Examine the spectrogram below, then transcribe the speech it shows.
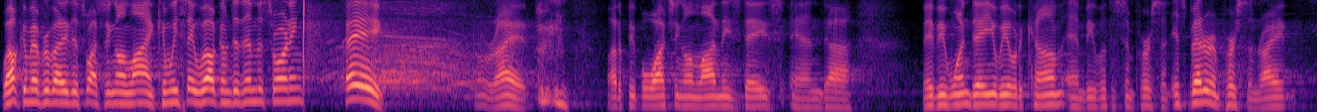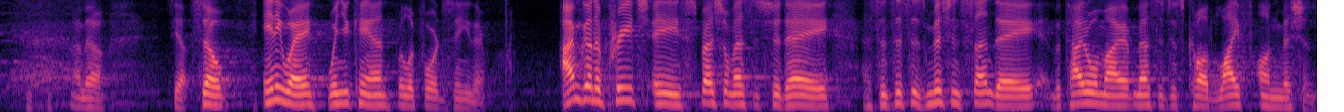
Welcome, everybody that's watching online. Can we say welcome to them this morning? Hey. All right. a lot of people watching online these days, and uh, maybe one day you'll be able to come and be with us in person. It's better in person, right? I know. Yeah. So, anyway, when you can, we'll look forward to seeing you there. I'm going to preach a special message today. Since this is Mission Sunday, the title of my message is called Life on Mission.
